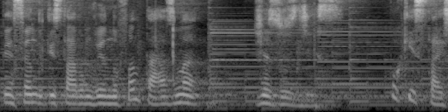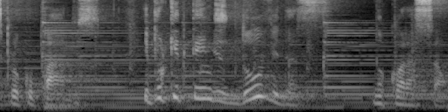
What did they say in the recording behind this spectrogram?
pensando que estavam vendo um fantasma, Jesus diz: Por que estáis preocupados? E por que tendes dúvidas no coração?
